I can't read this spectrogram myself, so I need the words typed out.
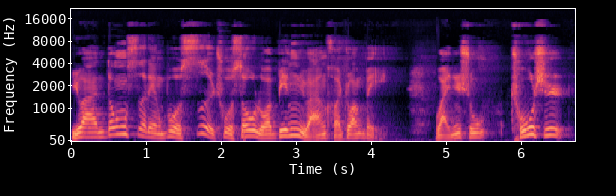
远东司令部四处搜罗兵员和装备，文书、厨师、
